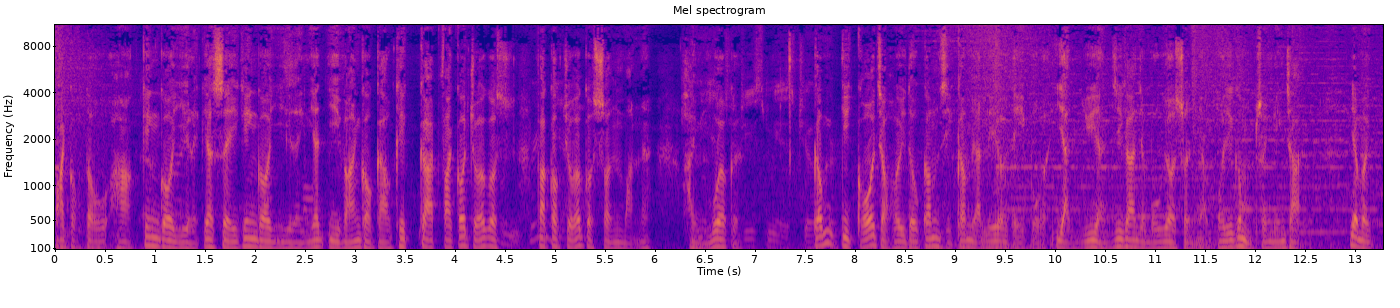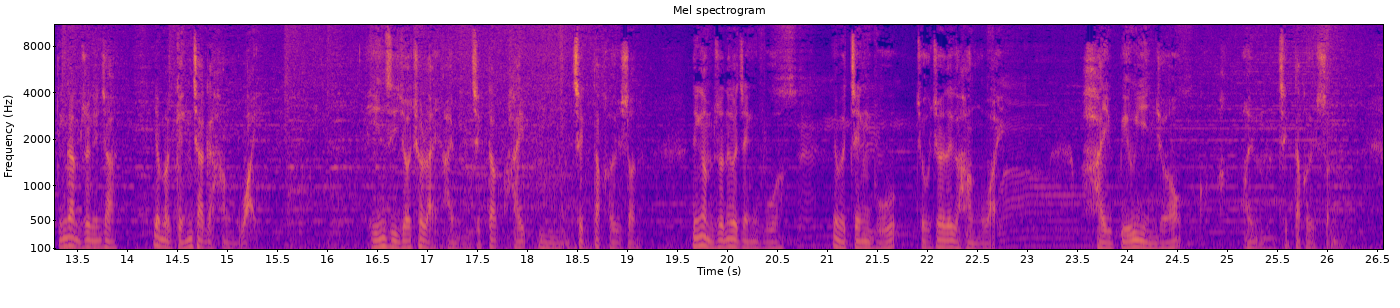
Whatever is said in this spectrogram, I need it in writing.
发觉到嚇，經過二零一四，經過二零一二反國教揭发觉做一个发觉做一個信民咧係唔 work 嘅，咁結果就去到今時今日呢個地步啦。人與人之間就冇咗信任，我亦都唔信警察，因為點解唔信警察？因為警察嘅行為顯示咗出嚟係唔值得，系唔值得去信。點解唔信呢個政府啊？因為政府做出呢個行為係表現咗係唔值得去信。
